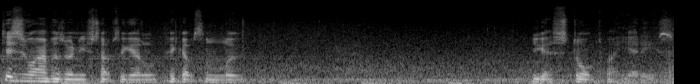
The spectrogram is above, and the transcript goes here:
This is what happens when you stop to get pick up some loot. You get stalked by Yetis.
